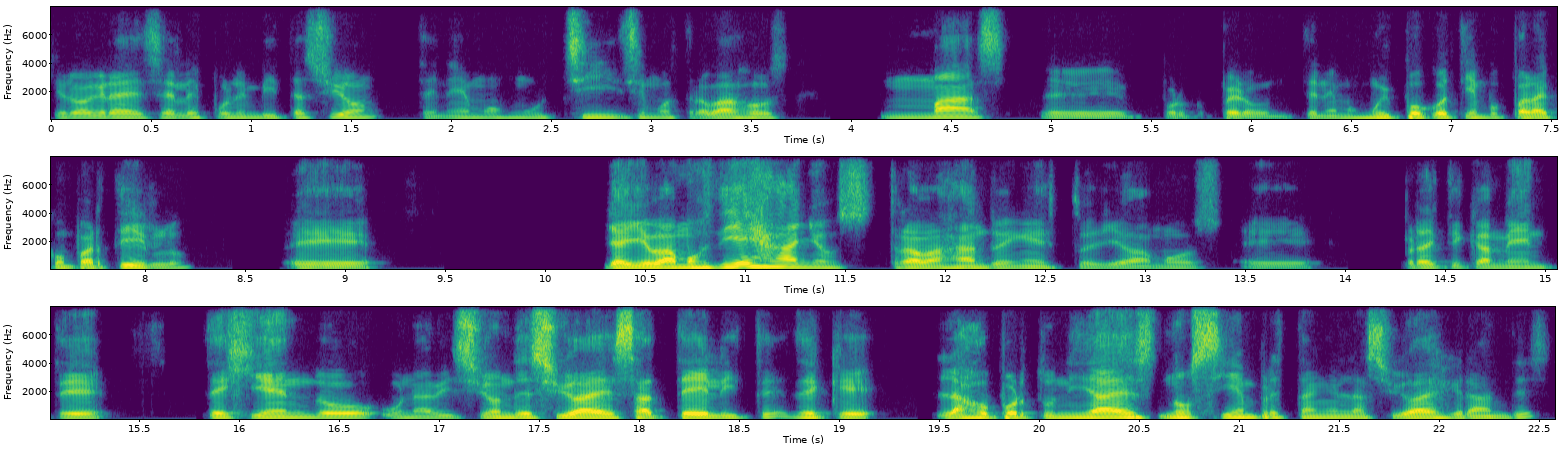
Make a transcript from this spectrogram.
quiero agradecerles por la invitación. Tenemos muchísimos trabajos más, eh, pero tenemos muy poco tiempo para compartirlo. Eh, ya llevamos 10 años trabajando en esto, llevamos eh, prácticamente tejiendo una visión de ciudades satélite, de que las oportunidades no siempre están en las ciudades grandes,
